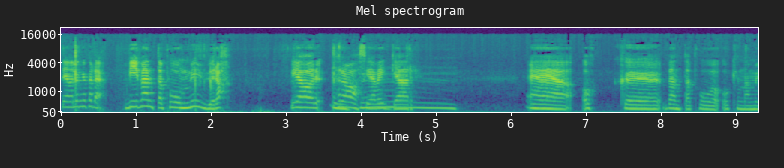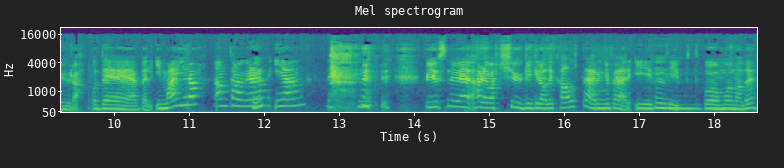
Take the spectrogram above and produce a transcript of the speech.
det är väl ungefär det. Vi väntar på att mura. Vi har trasiga väggar Mm. eh, och eh, väntar på att kunna mura. Och det är väl i maj då, antagligen igen. För just nu har det varit 20 grader kallt här ungefär i Mm. typ två månader.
